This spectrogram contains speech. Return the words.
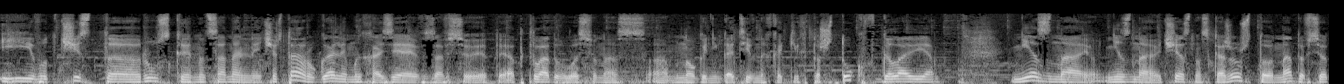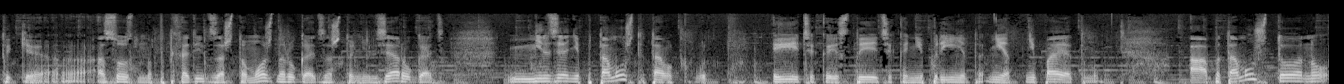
И вот чисто русская национальная черта, ругали мы хозяев за все это. И откладывалось у нас а, много негативных каких-то штук в голове. Не знаю, не знаю. Честно скажу, что надо все-таки а, осознанно подходить, за что можно ругать, за что нельзя ругать. Нельзя не потому, что там вот этика, эстетика не принята. Нет, не поэтому. А потому, что ну,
